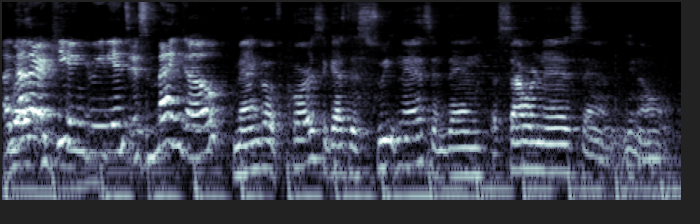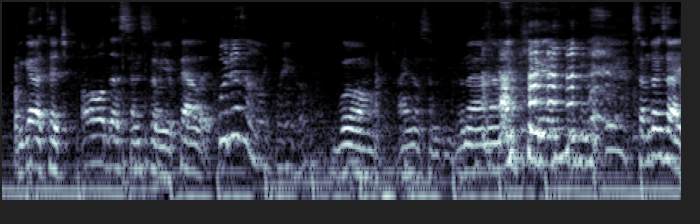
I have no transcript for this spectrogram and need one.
Another key ingredient is mango. mango, of course, it got the sweetness and then the sourness, and you know, you gotta touch all the senses of your palate. Who doesn't like mango? Well, I know something. No, no, I'm kidding. Sometimes I,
